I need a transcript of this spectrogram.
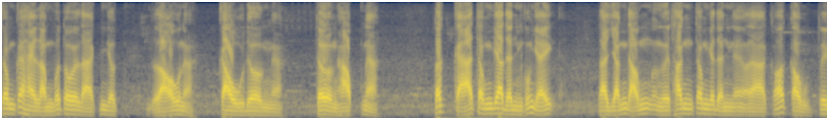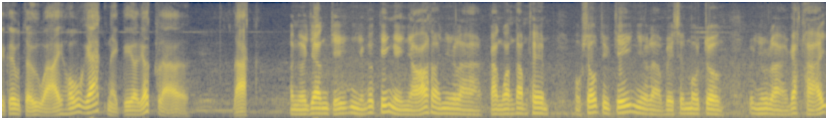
trong cái hài lòng của tôi là nhật lộ nè, cầu đường nè, trường học nè, tất cả trong gia đình cũng vậy là vận động người thân trong gia đình là có cầu kêu tự hoại hố gác này kia rất là đạt Người dân chỉ những cái kiến nghị nhỏ thôi như là cần quan tâm thêm một số tiêu chí như là vệ sinh môi trường, cũng như là rác thải.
